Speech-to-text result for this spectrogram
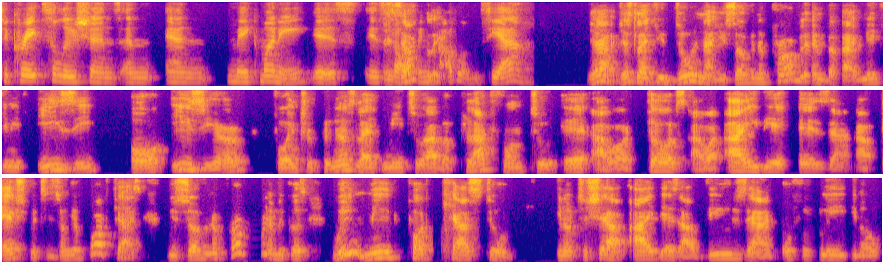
to create solutions and and make money is is exactly. solving problems. Yeah. Yeah, just like you're doing that, you're solving a problem by making it easy or easier for entrepreneurs like me to have a platform to air our thoughts, our ideas, and our expertise on your podcast. You're solving a problem because we need podcasts to, you know, to share our ideas, our views, and hopefully, you know,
